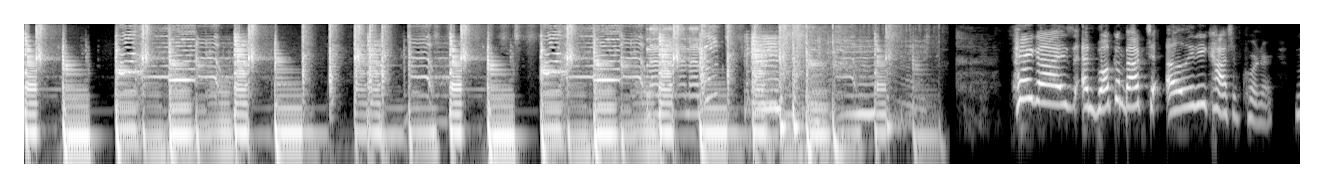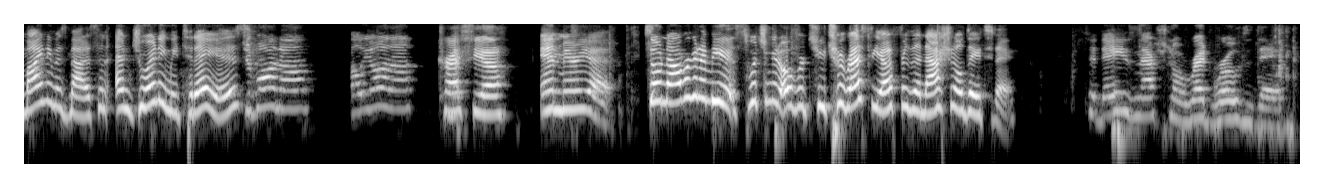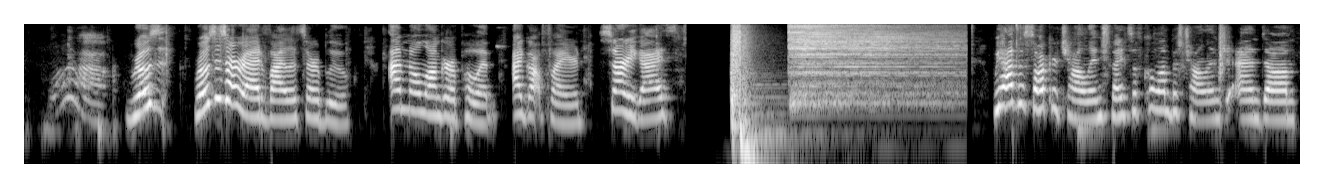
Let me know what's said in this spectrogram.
Hey guys, and welcome back to LED Catch Up Corner. My name is Madison, and joining me today is. Giovanna, Eliana, Tricia. and Mariette. So now we're going to be switching it over to Teresia for the National Day today. Today is National Red Rose Day. Wow. Rose, roses are red, violets are blue. I'm no longer a poet. I got fired. Sorry, guys. We have the soccer challenge, Knights of Columbus challenge, and um,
